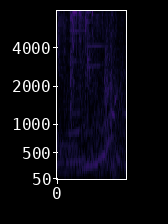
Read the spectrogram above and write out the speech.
Right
